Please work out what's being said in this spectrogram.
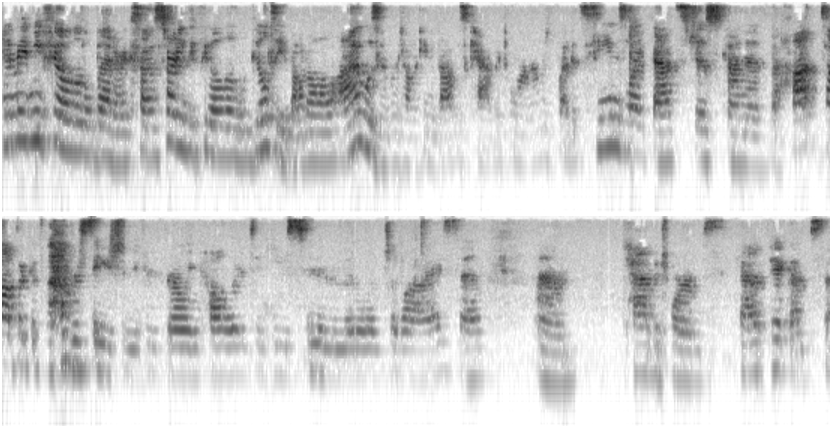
And it made me feel a little better because I was starting to feel a little guilty about all I was ever talking about was cabbage worms. But it seems like that's just kind of the hot topic of conversation if you're growing collards in Houston in the middle of July. So, um, cabbage worms, gotta pick them. So,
